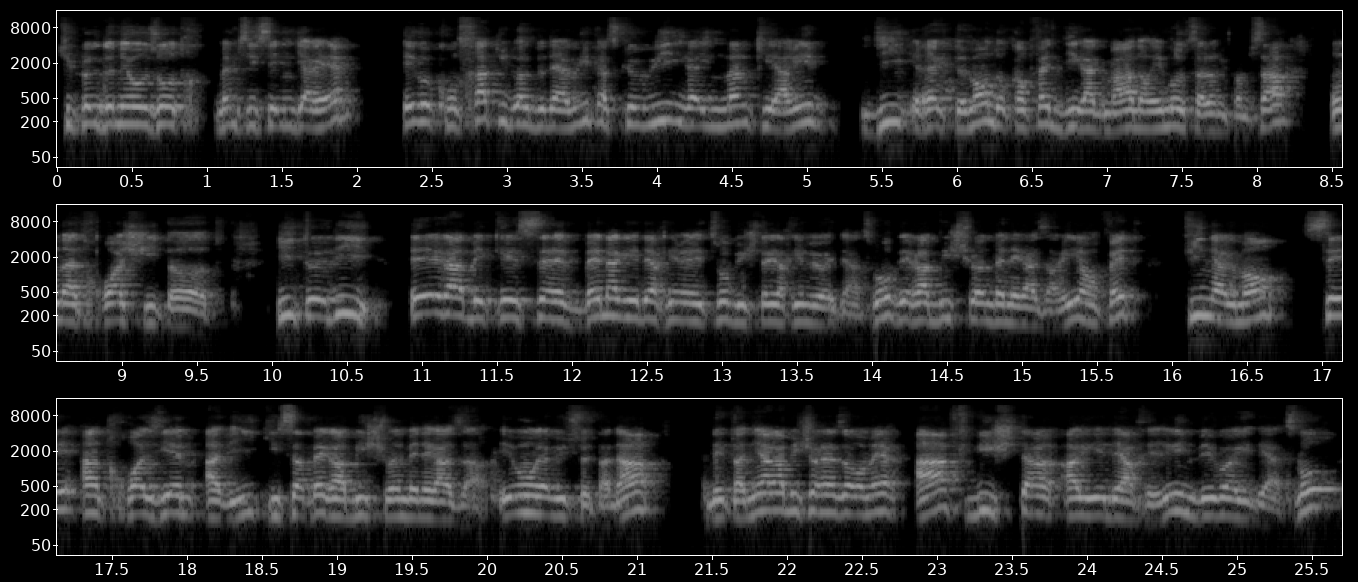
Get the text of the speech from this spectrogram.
tu peux le donner aux autres, même si c'est une galère, et le contrat, tu dois le donner à lui parce que lui, il a une main qui arrive directement. Donc en fait, dit Gagmara, dans les mots, ça donne comme ça. On a trois chitotes. Il te dit, ben en fait, finalement, c'est un troisième avis qui s'appelle Rabbi Shimon Ben. Et on a vu ce Tana, Netanya Rabbi Shimon Ben Omer, Af Lishtar Ariede Acherin, Vego Ariede Atzmo,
